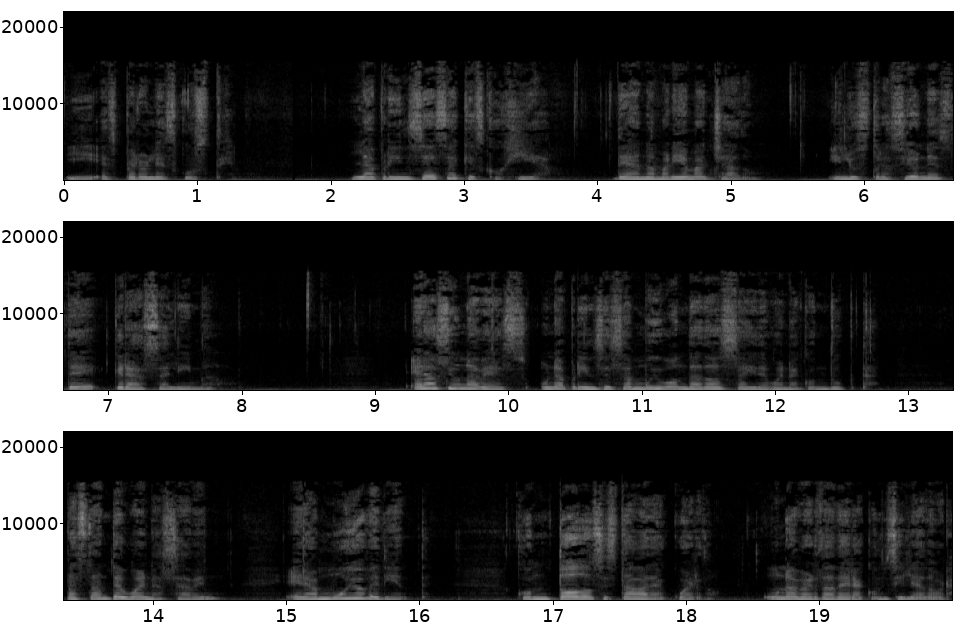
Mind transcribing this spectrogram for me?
y espero les guste. La princesa que escogía, de Ana María Machado. Ilustraciones de Grasa Lima. Érase una vez una princesa muy bondadosa y de buena conducta. Bastante buena, ¿saben? Era muy obediente. Con todos estaba de acuerdo. Una verdadera conciliadora.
